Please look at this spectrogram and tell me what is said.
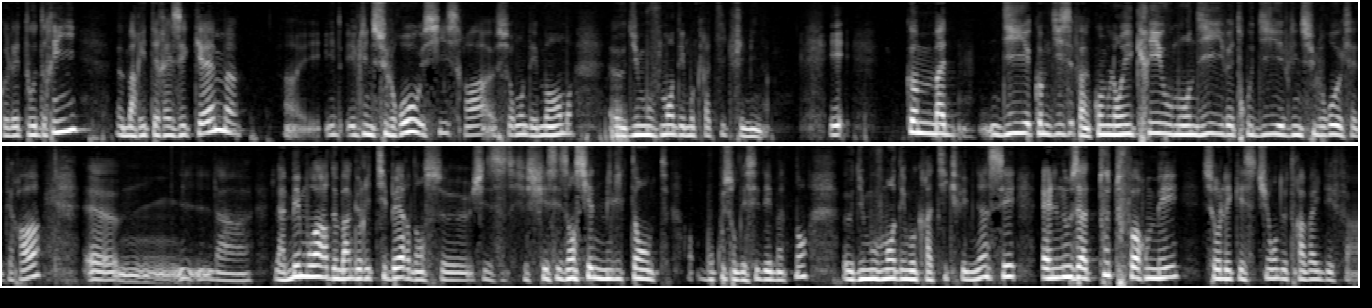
Colette Audry, Marie-Thérèse Ekem, Evelyne Sulro aussi sera, seront des membres euh, du mouvement démocratique féminin. Et comme l'ont écrit ou m'ont dit Yvette Roudy, Evelyne Sulro, etc. Euh, la, mémoire de Marguerite Thibert dans ce, chez, chez, ses anciennes militantes, beaucoup sont décédées maintenant, euh, du mouvement démocratique féminin, c'est elle nous a toutes formées sur les questions de travail des femmes.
